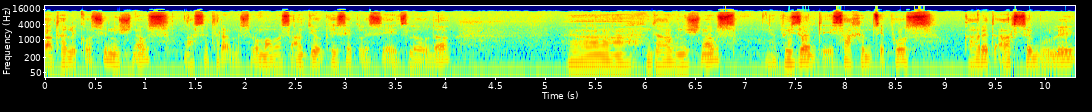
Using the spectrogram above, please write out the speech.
კათოლიკოსი ნიშნავს ასეთ რამეს რომ ამას ანტიოქიის ეკლესია იძლეოდა და ნიშნავს ბიზანტიის სახელმწიფოს გარეთ არსებული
